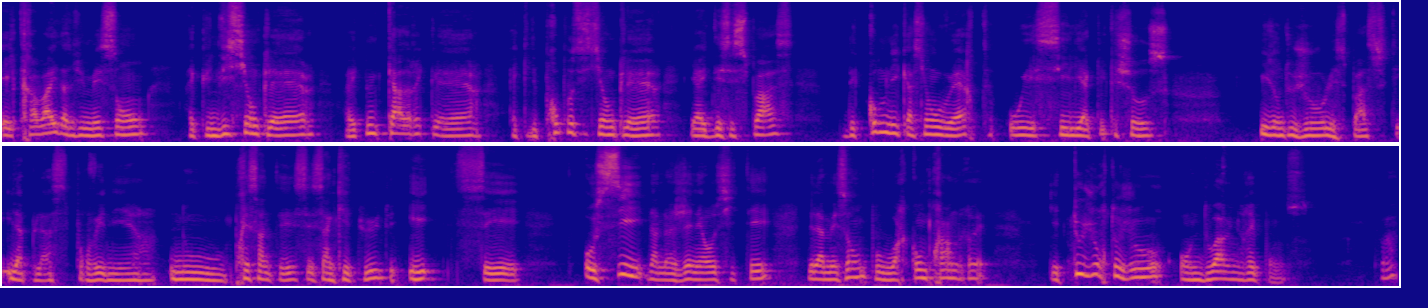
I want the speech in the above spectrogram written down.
elles travaillent dans une maison avec une vision claire, avec un cadre clair, avec des propositions claires et avec des espaces des communications ouvertes où s'il y a quelque chose, ils ont toujours l'espace et la place pour venir nous présenter ces inquiétudes et c'est aussi dans la générosité de la maison pouvoir comprendre que toujours, toujours, on doit une réponse. Tu vois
